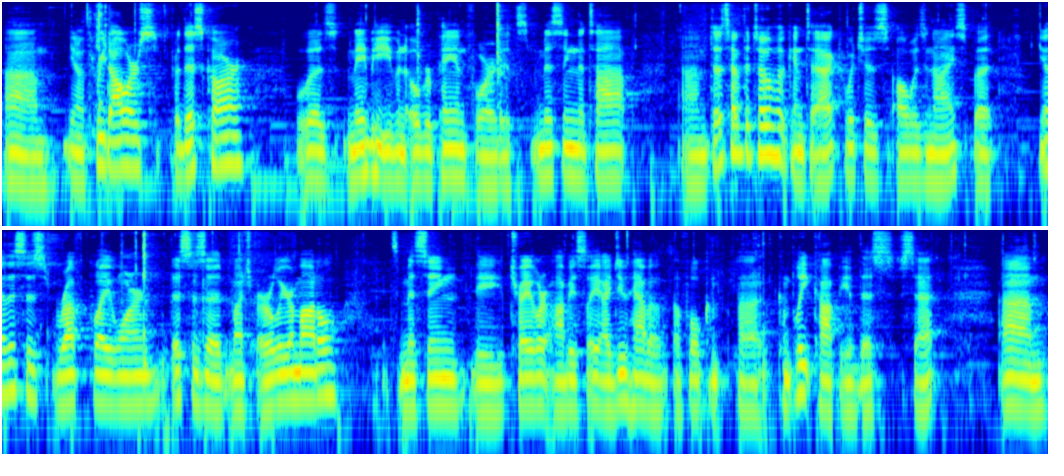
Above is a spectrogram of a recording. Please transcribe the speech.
Um, you know, $3 for this car was maybe even overpaying for it. It's missing the top. Um, does have the tow hook intact, which is always nice, but you know, this is rough play worn. This is a much earlier model. It's missing the trailer, obviously. I do have a, a full com uh, complete copy of this set. Um,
